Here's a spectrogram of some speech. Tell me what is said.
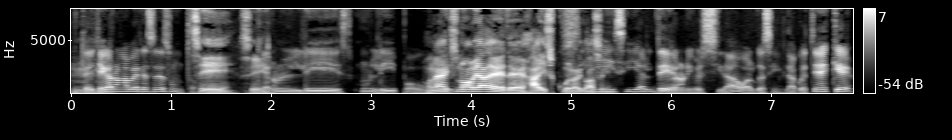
¿Ustedes llegaron a ver ese asunto? Sí, sí. Que era un leap, un leap o un Una leap. exnovia de, de high school, algo sí, así. Sí, al- de la universidad o algo así. La cuestión es que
